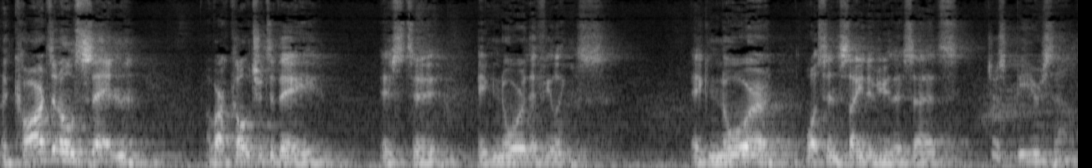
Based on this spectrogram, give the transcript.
The cardinal sin of our culture today is to ignore the feelings, ignore what's inside of you that says, just be yourself.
